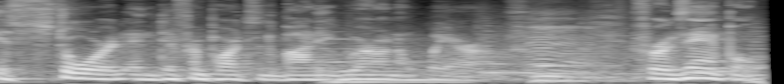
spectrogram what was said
is stored in different parts of the body we're unaware of. Mm. For example,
